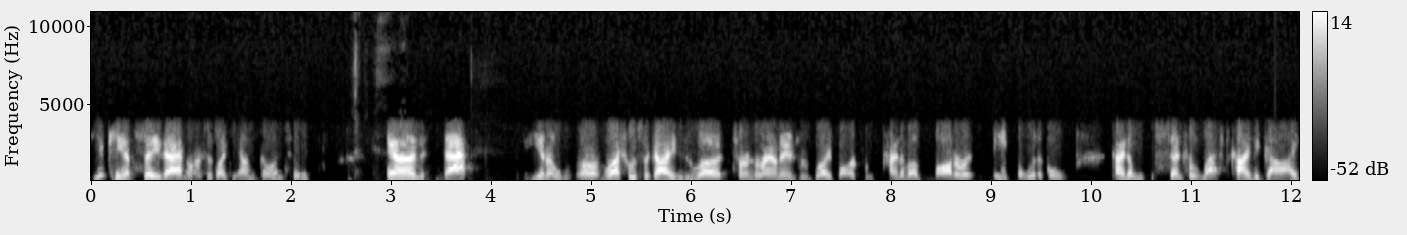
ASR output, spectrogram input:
you can't say that." And Rush was like, "Yeah, I'm going to." And that you know, uh, Rush was the guy who uh, turned around Andrew Breitbart from kind of a moderate, apolitical, kind of center left kind of guy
